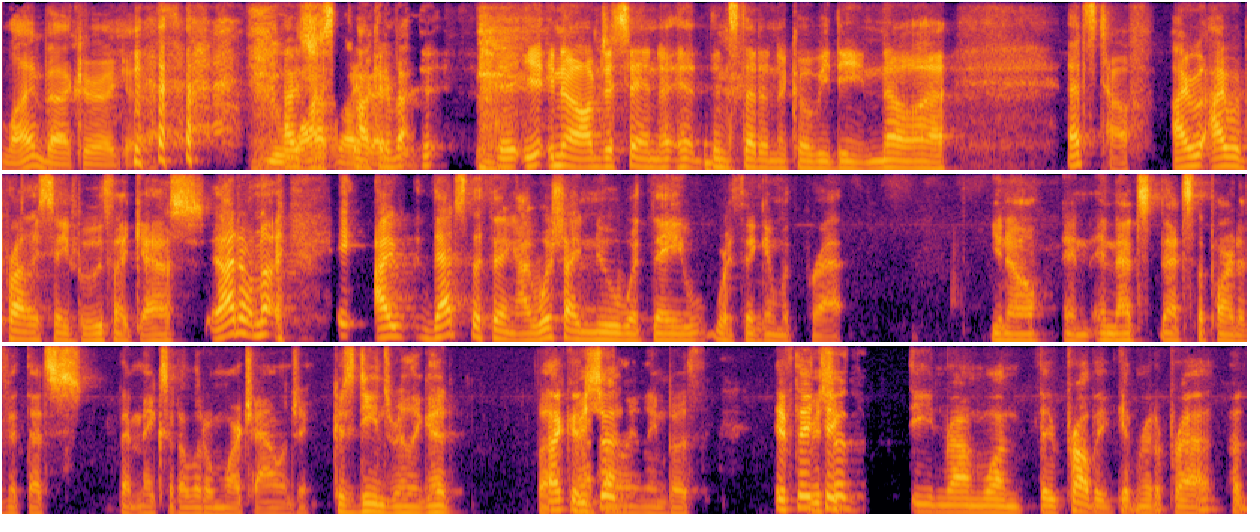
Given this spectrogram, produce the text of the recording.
linebacker, I guess. I was just talking about. no, I'm just saying uh, instead of Nakobe Dean. No, uh, that's tough. I I would probably say Booth. I guess I don't know. It, I that's the thing. I wish I knew what they were thinking with Pratt. You know, and and that's that's the part of it that's that makes it a little more challenging because Dean's really good. But I could probably lean Booth. If they take should, Dean round one, they're probably getting rid of Pratt. But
